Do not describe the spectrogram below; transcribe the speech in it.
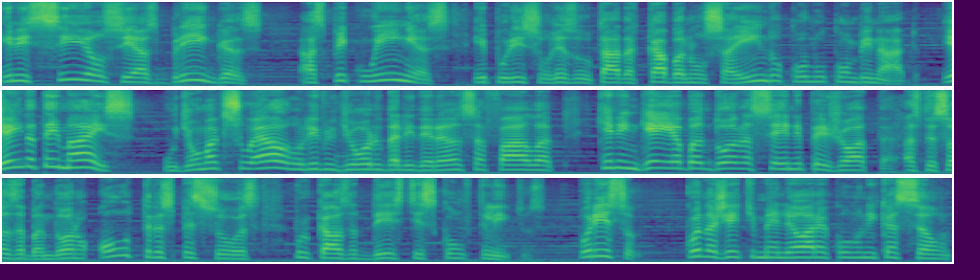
iniciam-se as brigas, as picuinhas e por isso o resultado acaba não saindo como combinado. E ainda tem mais. O John Maxwell, no livro de ouro da liderança, fala que ninguém abandona CNPJ. As pessoas abandonam outras pessoas por causa destes conflitos. Por isso, quando a gente melhora a comunicação,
